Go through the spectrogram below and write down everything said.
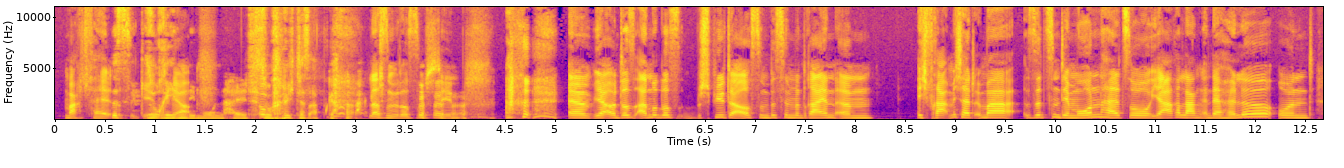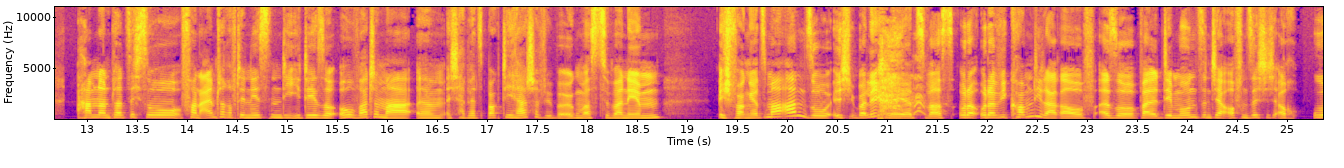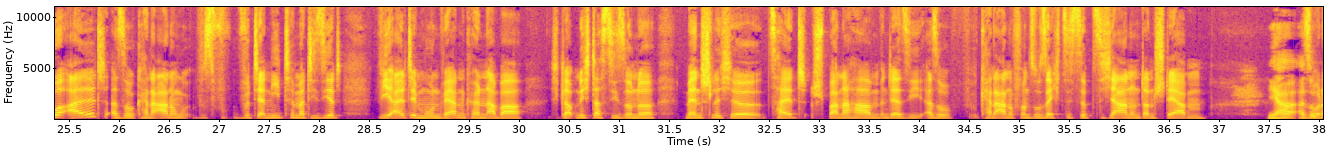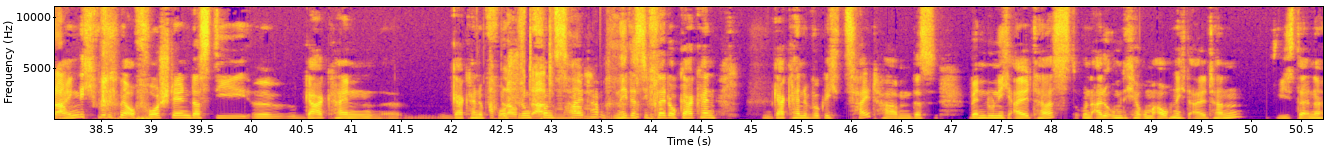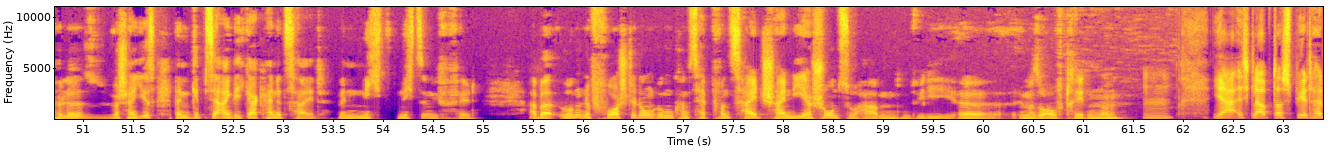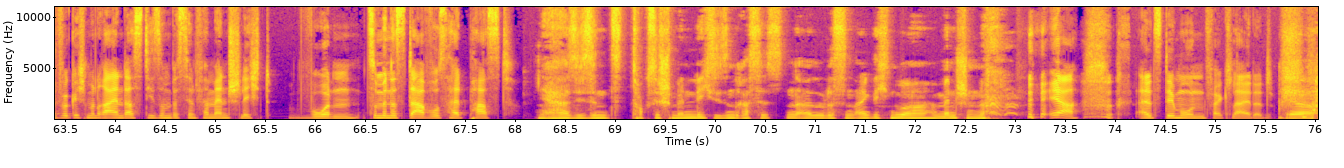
das, Machtverhältnisse geht. so reden ja. Dämonen halt. So habe ich das abgehakt. Lassen wir das so stehen. ähm, ja, und das andere, das spielt da auch so ein bisschen mit rein. Ähm, ich frage mich halt immer, sitzen Dämonen halt so jahrelang in der Hölle und haben dann plötzlich so von einem Tag auf den nächsten die Idee so, oh, warte mal, ähm, ich habe jetzt Bock, die Herrschaft über irgendwas zu übernehmen. Ich fange jetzt mal an, so, ich überlege mir jetzt was. Oder, oder wie kommen die darauf? Also, weil Dämonen sind ja offensichtlich auch uralt. Also, keine Ahnung, es wird ja nie thematisiert, wie alt Dämonen werden können, aber ich glaube nicht, dass die so eine menschliche Zeitspanne haben, in der sie, also, keine Ahnung, von so 60, 70 Jahren und dann sterben. Ja, also Oder? eigentlich würde ich mir auch vorstellen, dass die äh, gar kein, äh, gar keine Vorstellung von Zeit haben. haben. Nee, dass sie vielleicht auch gar kein, gar keine wirklich Zeit haben. Dass, wenn du nicht alterst und alle um dich herum auch nicht altern, wie es da in der Hölle wahrscheinlich ist, dann gibt's ja eigentlich gar keine Zeit, wenn nicht, nichts irgendwie verfällt. Aber irgendeine Vorstellung, irgendein Konzept von Zeit scheinen die ja schon zu haben, wie die äh, immer so auftreten, ne? Ja, ich glaube, das spielt halt wirklich mit rein, dass die so ein bisschen vermenschlicht wurden. Zumindest da, wo es halt passt. Ja, sie sind toxisch männlich, sie sind Rassisten, also das sind eigentlich nur Menschen, ne? ja, als Dämonen verkleidet. Ja.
